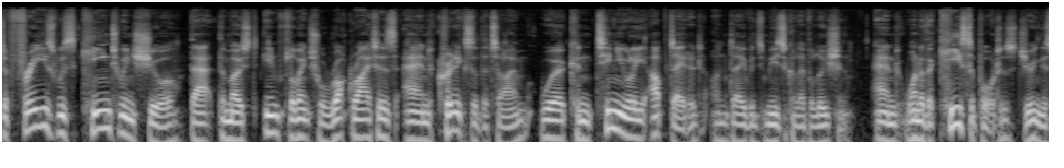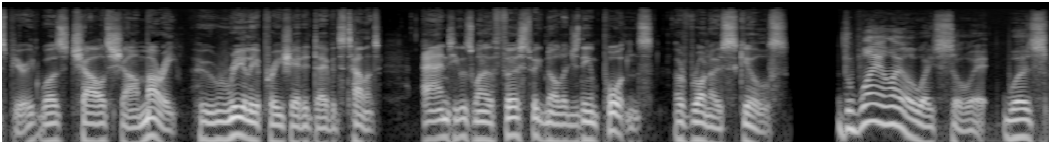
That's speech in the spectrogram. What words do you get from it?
DeFries was keen to ensure that the most influential rock writers and critics of the time were continually updated on David's musical evolution. And one of the key supporters during this period was Charles Shaar Murray, who really appreciated David's talent. And he was one of the first to acknowledge the importance of Ronno's skills. The way I always saw it was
